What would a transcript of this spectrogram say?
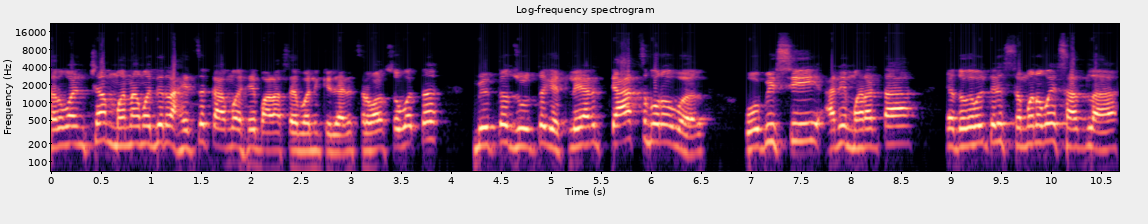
सर्वांच्या मनामध्ये राहायचं काम हे बाळासाहेबांनी केले आणि सर्वांसोबत मिळतं जुळतं घेतले. आणि त्याचबरोबर ओबीसी आणि मराठा या दोघांमध्ये त्यांनी समन्वय साधला.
